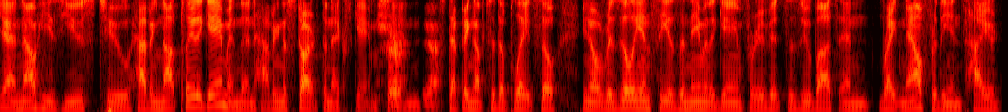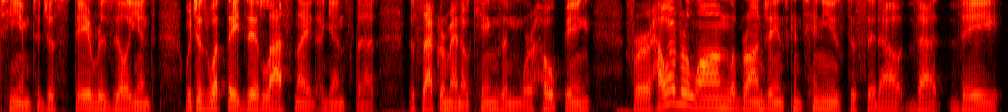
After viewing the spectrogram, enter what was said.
Yeah, now he's used to having not played a game and then having to start the next game Sure, and yeah. stepping up to the plate. So, you know, resiliency is the name of the game for Ivica Zubac and right now for the entire team to just stay resilient, which is what they did last night against that the Sacramento Kings and we're hoping for however long LeBron James continues to sit out that they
